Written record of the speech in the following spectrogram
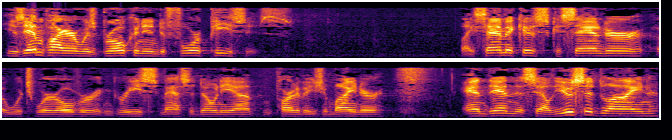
his empire was broken into four pieces. Lysimachus, Cassander, which were over in Greece, Macedonia, and part of Asia Minor, and then the Seleucid line,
